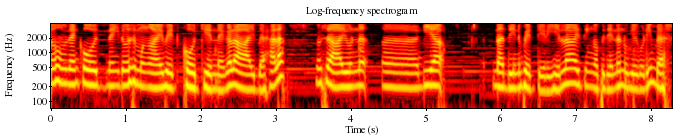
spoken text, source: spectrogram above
නොහොම දැන් කෝච් නැයිටෝස මං ආයි පෙට් කෝච්චියෙන් නැගලා ආයි බැහල. නොස ආයොන්න ගිය. නදීන පෙට්ටියට කියලා ඉතින් අපි දෙන්න නුගේ ගොඩින් බැස්ස.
